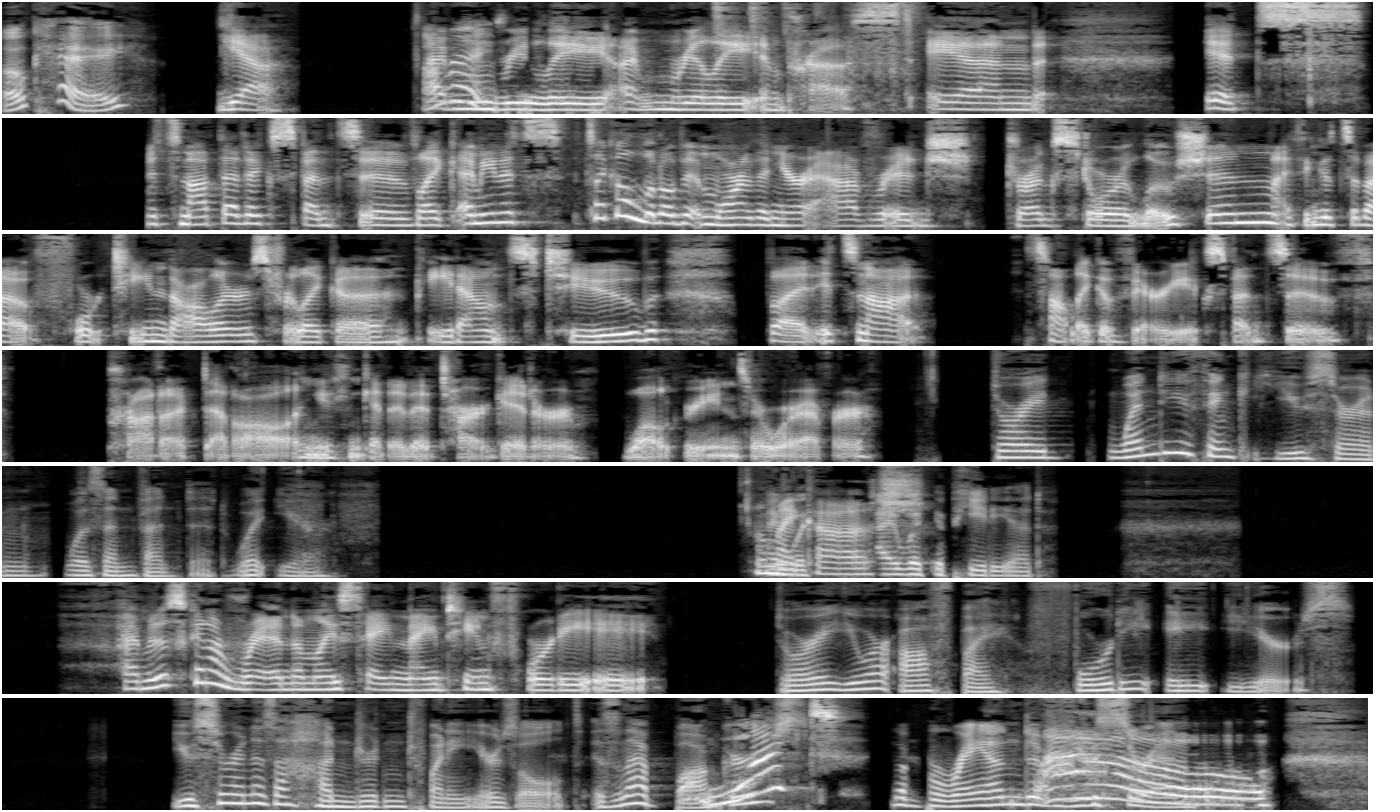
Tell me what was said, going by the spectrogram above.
Okay. Yeah. All I'm right. really I'm really impressed. And it's it's not that expensive. Like I mean it's it's like a little bit more than your average drugstore lotion. I think it's about fourteen dollars for like a eight ounce tube, but it's not it's not like a very expensive product at all. And you can get it at Target or Walgreens or wherever. Doree, when do you think Eucerin was invented? What year? Oh I my wik- gosh. I Wikipedia'd. I'm just gonna randomly say nineteen forty eight. Doree, you are off by 48 years. Eucerin is 120 years old. Isn't that bonkers? What? The brand of Eucerin. Wow.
